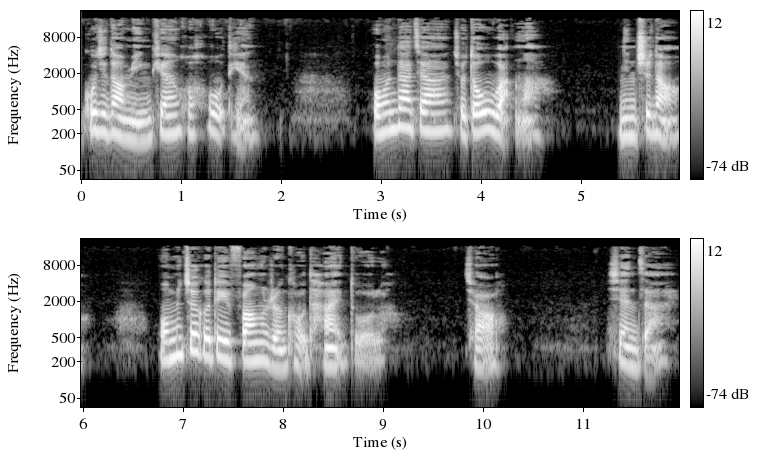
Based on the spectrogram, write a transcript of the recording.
估计到明天或后天，我们大家就都完了。您知道，我们这个地方人口太多了。瞧，现在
